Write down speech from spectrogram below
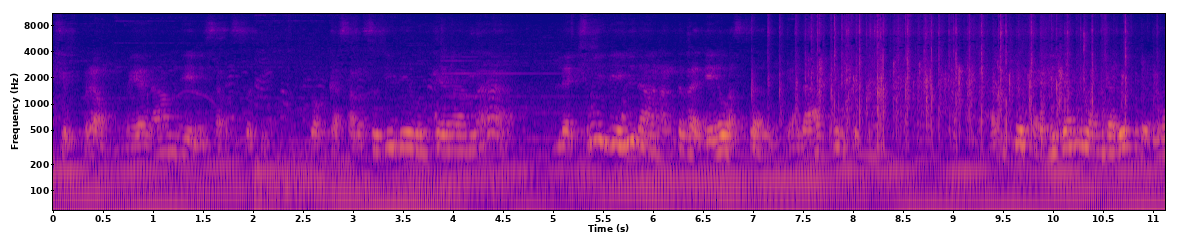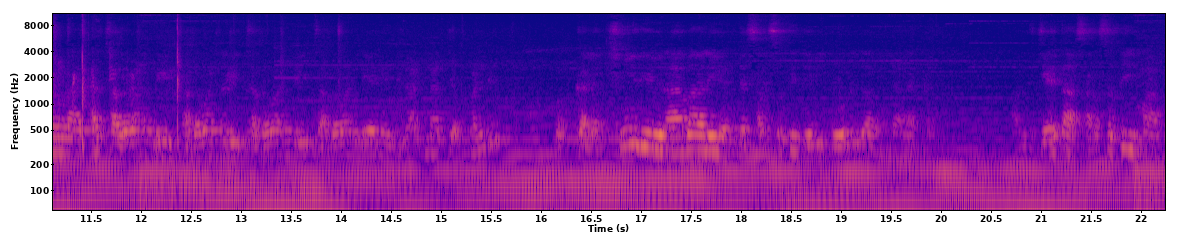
క్షిప్రం మేధాందేవి సరస్వతి. ఒక్క సరస్వతీదేవి ఉంటేనన్నా లక్ష్మీదేవి దానంతట అదే వస్తారు యథార్థం తల్లిదండ్రులు అందరూ పిల్లల్లాగా చదవండి చదవండి చదవండి చదవండి. అని ఎందుకు అంటున్నారు చెప్పండి ఒక్క లక్ష్మీదేవి రావాలి అంటే సరస్వతీదేవి తోడుగా ఉండాలి అక్కడ అందుచేత ఆ సరస్వతీ మాత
